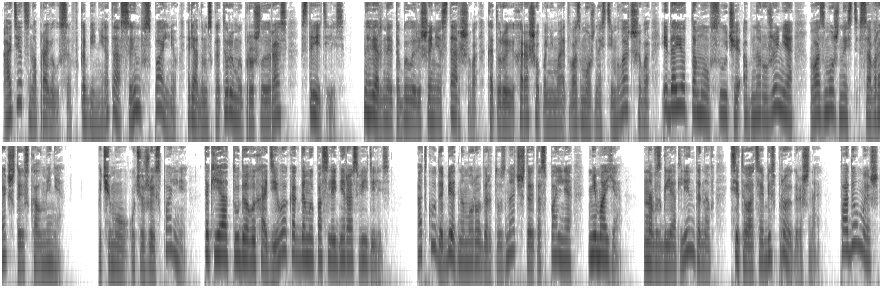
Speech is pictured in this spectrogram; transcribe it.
Отец направился в кабинет, а сын — в спальню, рядом с которой мы прошлый раз встретились. Наверное, это было решение старшего, который хорошо понимает возможности младшего и дает тому в случае обнаружения возможность соврать, что искал меня. Почему у чужой спальни? Так я оттуда выходила, когда мы последний раз виделись. Откуда бедному Роберту знать, что эта спальня не моя? На взгляд Линдонов ситуация беспроигрышная. Подумаешь,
